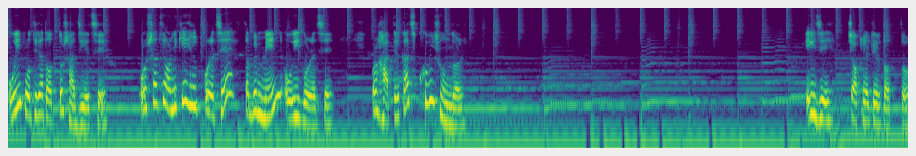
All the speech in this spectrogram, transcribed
ওই প্রতিটা তত্ত্ব সাজিয়েছে। ওর সাথে অনেকেই হেল্প করেছে, তবে মেন ওই করেছে। ওর হাতের কাজ খুবই সুন্দর। এই যে চকলেটের তত্ত্ব।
